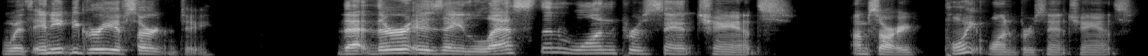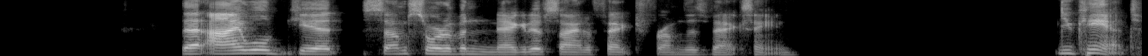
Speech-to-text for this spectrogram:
with any degree of certainty that there is a less than 1% chance, I'm sorry, 0.1% chance that I will get some sort of a negative side effect from this vaccine. You can't.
